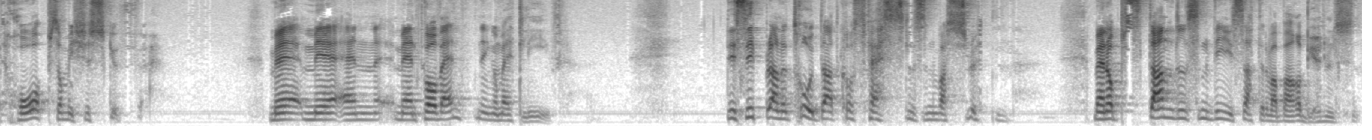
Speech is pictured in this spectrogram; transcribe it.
et håp som ikke skuffer, med, med, en, med en forventning om et liv. Disiplene trodde at korsfestelsen var slutten, men oppstandelsen viser at det var bare begynnelsen.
